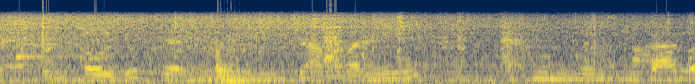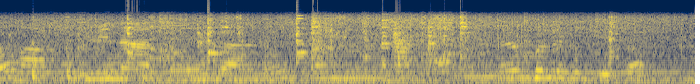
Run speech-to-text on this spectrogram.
na ang tawag ng Japanese monumentado, minado, gano'n. Meron ba nito dito?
